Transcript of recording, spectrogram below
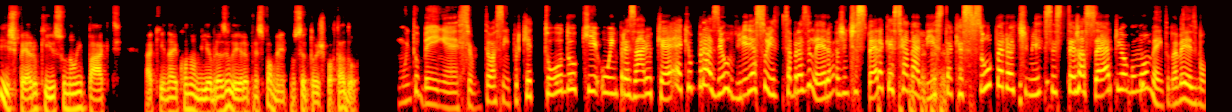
E espero que isso não impacte aqui na economia brasileira, principalmente no setor exportador. Muito bem, Écio. Então, assim, porque tudo que o empresário quer é que o Brasil vire a Suíça brasileira. A gente espera que esse analista, que é super otimista, esteja certo em algum momento, não é mesmo?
